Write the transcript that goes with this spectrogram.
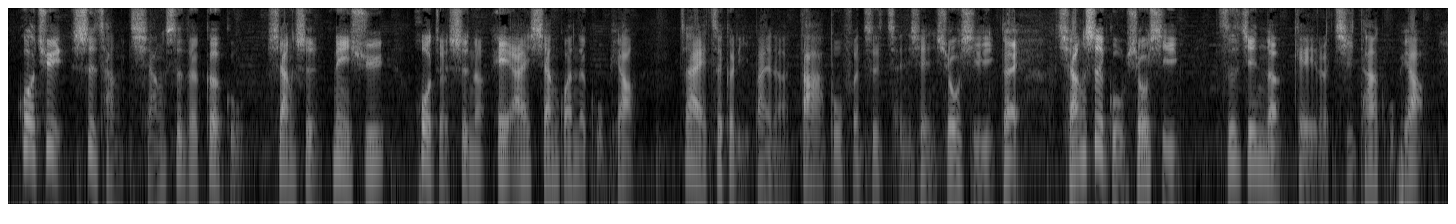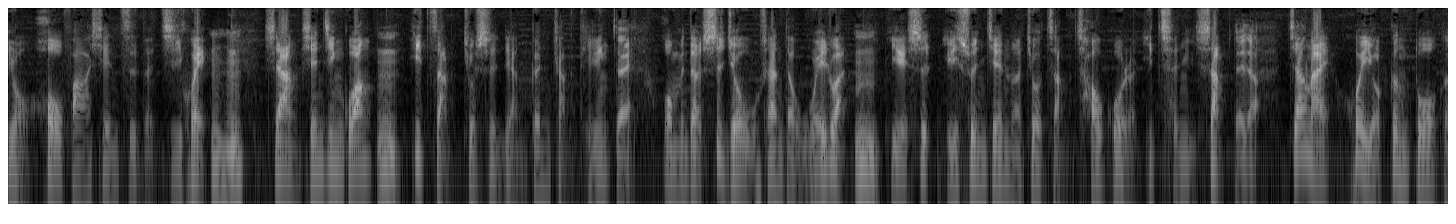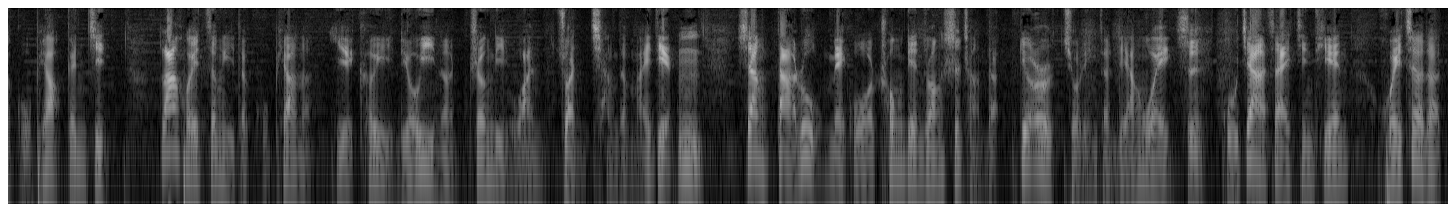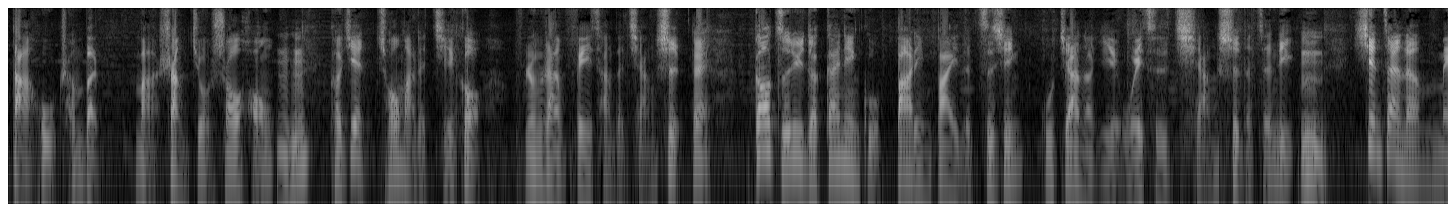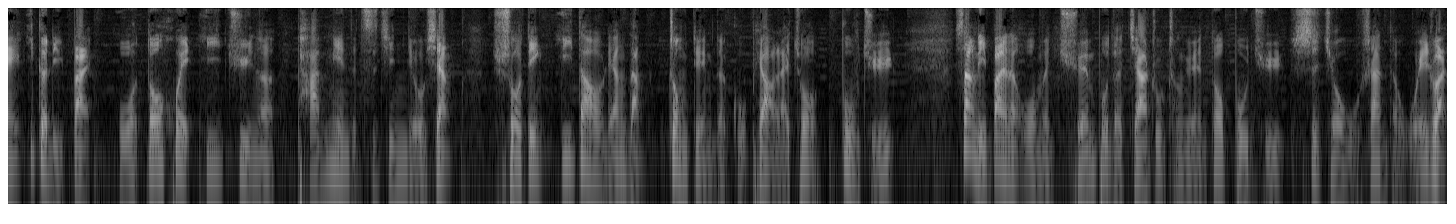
过去市场强势的个股，像是内需或者是呢 AI 相关的股票，在这个礼拜呢，大部分是呈现休息。对，强势股休息，资金呢给了其他股票有后发先至的机会。嗯哼，像先进光，嗯，一涨就是两根涨停。对。我们的四九五三的微软，嗯，也是一瞬间呢就涨超过了一成以上。对的，将来会有更多的股票跟进，拉回整理的股票呢，也可以留意呢整理完转强的买点。嗯，像打入美国充电桩市场的六二九零的梁维，是股价在今天回撤的大户成本马上就收红。嗯哼，可见筹码的结构仍然非常的强势。对。高值率的概念股八零八一的智新股价呢也维持强势的整理。嗯，现在呢每一个礼拜我都会依据呢盘面的资金流向，锁定一到两档重点的股票来做布局。上礼拜呢我们全部的家族成员都布局四九五三的微软，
